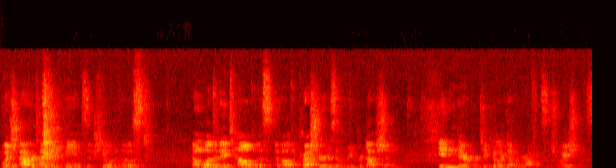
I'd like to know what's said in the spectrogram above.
which advertising themes appeal the most, and what do they tell us about the pressures of reproduction in their particular demographic situations.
